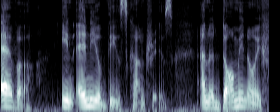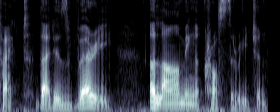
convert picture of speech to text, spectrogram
ever in any of these countries, and a domino effect that is very alarming across the region.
